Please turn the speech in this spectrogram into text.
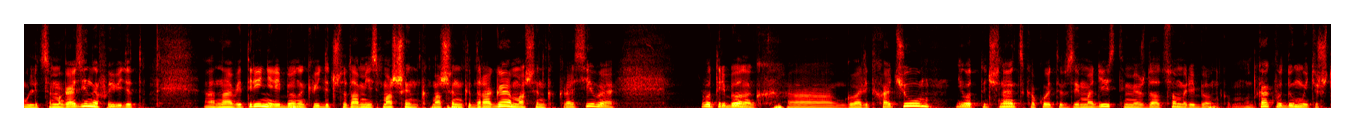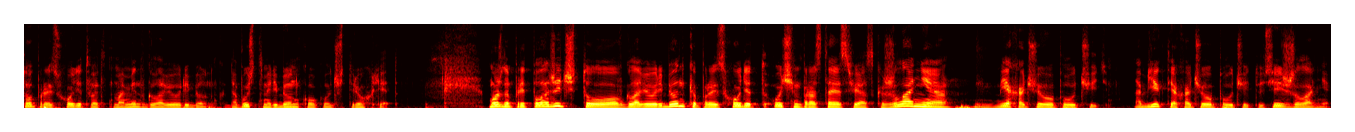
улицы магазинов и видят э, на витрине, ребенок видит, что там есть машинка. Машинка дорогая, машинка красивая. И вот ребенок э, говорит «хочу», и вот начинается какое-то взаимодействие между отцом и ребенком. Вот как вы думаете, что происходит в этот момент в голове у ребенка? Допустим, ребенку около 4 лет. Можно предположить, что в голове у ребенка происходит очень простая связка. Желание «я хочу его получить», объект «я хочу его получить», то есть есть желание.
